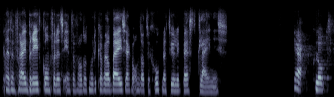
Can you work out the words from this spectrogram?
Met een vrij breed confidence interval, dat moet ik er wel bij zeggen, omdat de groep natuurlijk best klein is. Ja, klopt.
